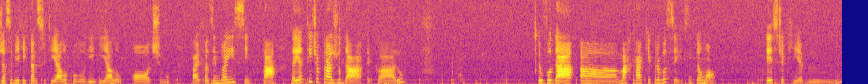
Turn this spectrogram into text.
Já sabia que estava escrito yellow, colori yellow, ótimo. Vai fazendo aí sim, tá? Daí a teacher para ajudar, é claro. Eu vou dar a marcar aqui para vocês. Então, ó, este aqui é blue.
